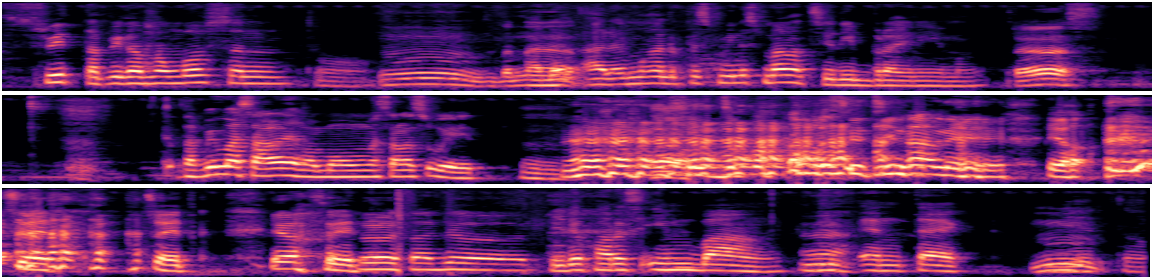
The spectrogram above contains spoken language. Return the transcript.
Sweet tapi gampang bosen. Tuh. Hmm Ada, ada emang ada plus minus banget sih Libra ini emang. Terus. Tapi masalahnya ngomong masalah sweet. Hmm. Sweet Jepang apa sweet Cina nih? Yo, sweet, sweet. Ya, sweet. Terus lanjut. Hidup harus imbang, give and take. Gitu.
